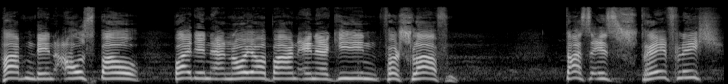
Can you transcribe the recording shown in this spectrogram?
haben den Ausbau bei den erneuerbaren Energien verschlafen. Das ist sträflich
